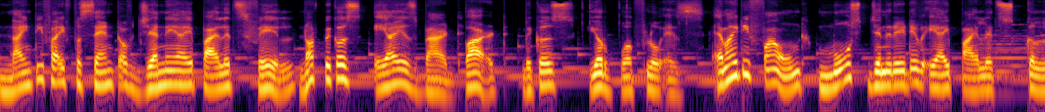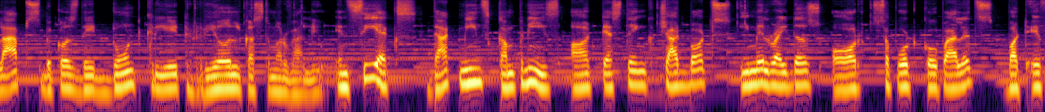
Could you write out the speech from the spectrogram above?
95% of Gen AI pilots fail not because AI is bad, but because your workflow is. MIT found most generative AI pilots collapse because they don't create real customer value. In CX, that means companies are testing chatbots, email writers, or support co-pilots, but if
